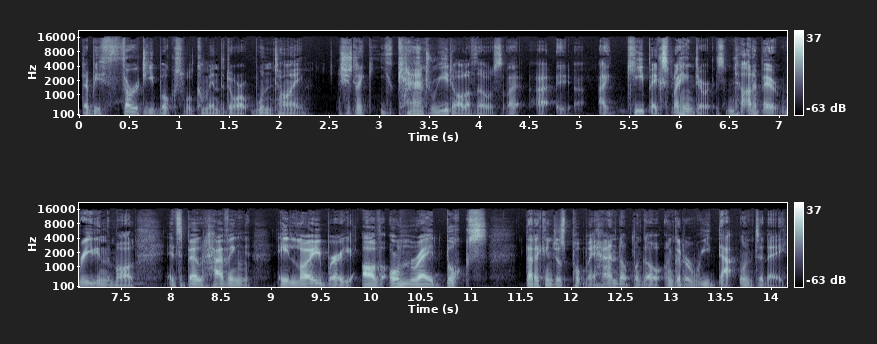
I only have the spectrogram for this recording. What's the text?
there'd be 30 books will come in the door at one time. She's like, you can't read all of those. I, I, I keep explaining to her, it's not about reading them all. It's about having a library of unread books that I can just put my hand up and go, I'm going to read that one today,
